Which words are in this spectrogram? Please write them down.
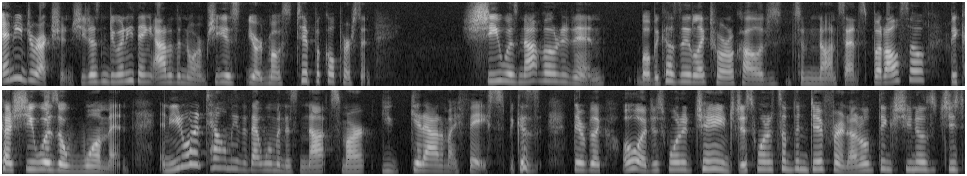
any direction. She doesn't do anything out of the norm. She is your most typical person. She was not voted in. Well, because the electoral college is some nonsense, but also because she was a woman. And you don't want to tell me that that woman is not smart. You get out of my face because they'd be like, "Oh, I just wanted change. Just wanted something different. I don't think she knows. She's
